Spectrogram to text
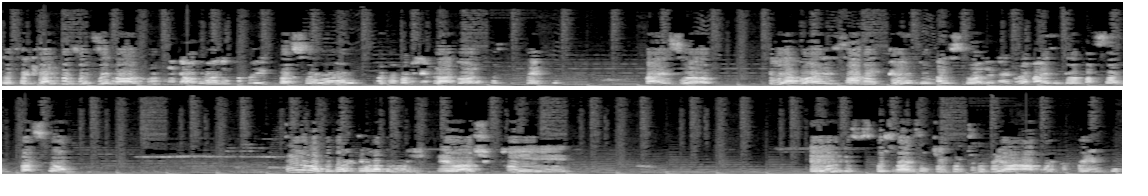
ela foi criada em 2019, e não no ano que o Blade passou, eu não vou me lembrar agora, faz muito tempo. Mas ó, ele agora ele está negando a história, né? Não é mais aquela passagem de bastão. Tem um lado bom e tem um lado ruim. Eu acho que esses personagens antigos não vê há, há muito tempo,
